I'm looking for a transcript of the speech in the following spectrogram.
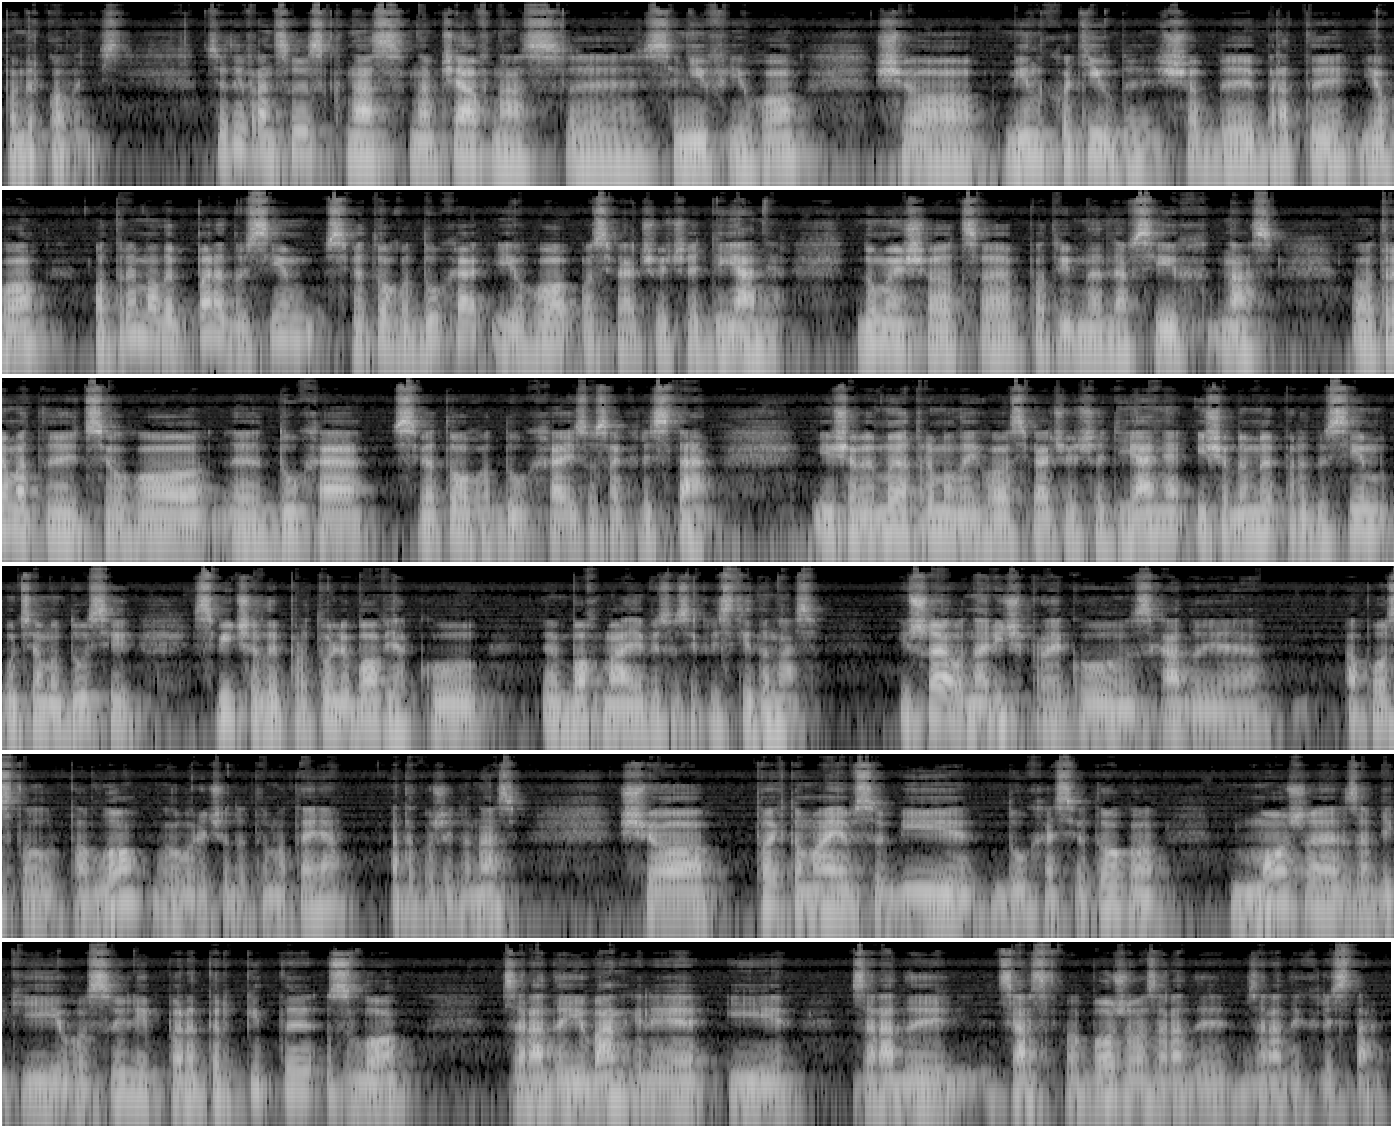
поміркованість. Святий Франциск нас навчав нас, е, синів його, що він хотів би, щоб брати його отримали передусім Святого Духа і його освячуюче діяння. Думаю, що це потрібно для всіх нас. Отримати цього е, Духа Святого, Духа Ісуса Христа. І щоб ми отримали його освячуюче діяння, і щоб ми передусім у цьому дусі свідчили про ту любов, яку Бог має в Ісусі Христі до нас. І ще одна річ, про яку згадує апостол Павло, говорячи до Тимотея, а також і до нас, що той, хто має в собі Духа Святого, може завдяки його силі перетерпіти зло заради Євангелія і заради Царства Божого, заради, заради Христа.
